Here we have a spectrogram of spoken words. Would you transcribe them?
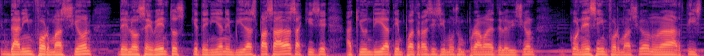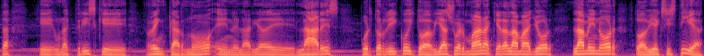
dan información de los eventos que tenían en vidas pasadas. Aquí, se, aquí un día, tiempo atrás, hicimos un programa de televisión con esa información, una artista, que, una actriz que reencarnó en el área de Lares, Puerto Rico, y todavía su hermana, que era la mayor, la menor, todavía existía.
